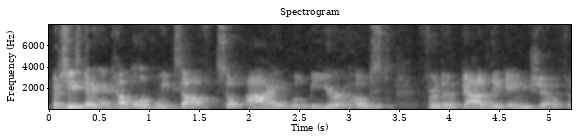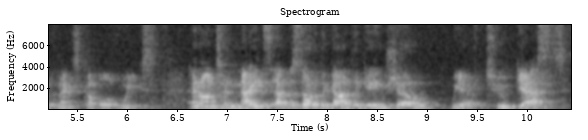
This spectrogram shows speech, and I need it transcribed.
But she's getting a couple of weeks off, so I will be your host for the Godly Game Show for the next couple of weeks. And on tonight's episode of the Godly Game Show, we have two guests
